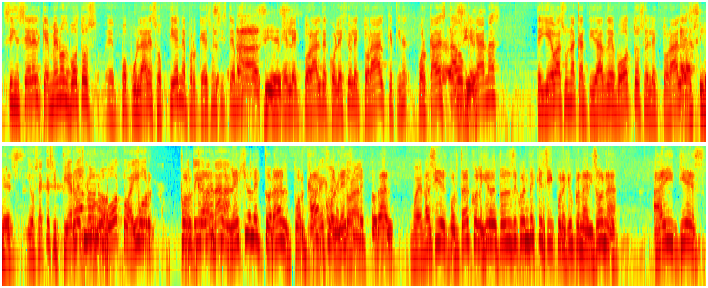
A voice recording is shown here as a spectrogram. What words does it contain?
sin ser el que menos votos eh, populares obtiene, porque es un sistema es. electoral de colegio electoral que tiene por cada estado Así que es. ganas te llevas una cantidad de votos electorales. Así es. Y o sea que si pierdes No, no, por no. un voto ahí, Por, por no te cada nada. colegio electoral, por cada Colegio colegio, electoral. electoral. Bueno. Así es, por cada colegio. Entonces se cuenta que si, por ejemplo, en Arizona hay 10,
